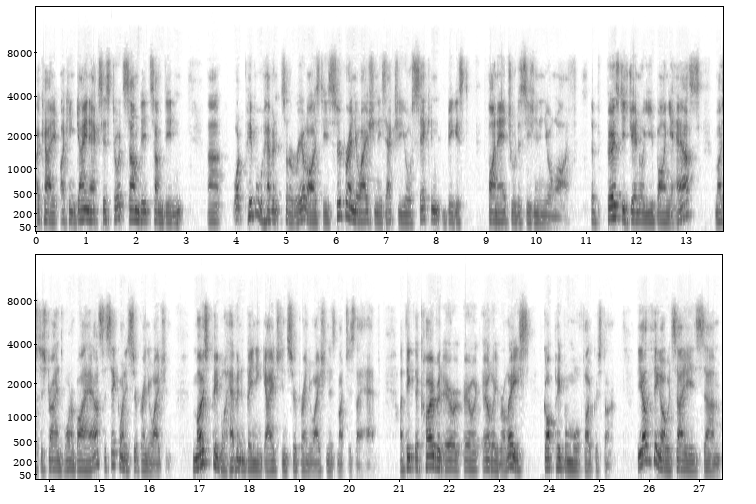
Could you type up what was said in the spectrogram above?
okay, I can gain access to it. Some did, some didn't. Uh, what people haven't sort of realized is superannuation is actually your second biggest financial decision in your life. The first is generally you buying your house. Most Australians want to buy a house. The second one is superannuation. Most people haven't been engaged in superannuation as much as they have. I think the COVID early, early release got people more focused on it. The other thing I would say is um,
